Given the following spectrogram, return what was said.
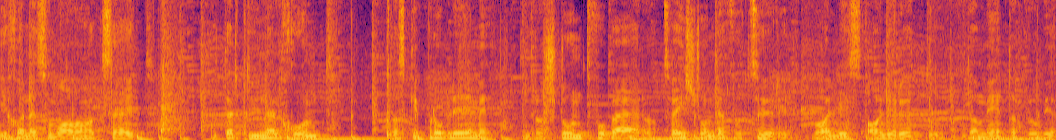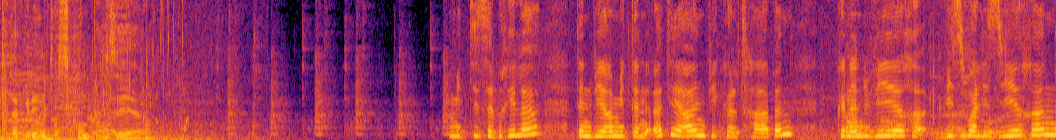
Ich habe es vom Anfang an gesagt. Und der Tunnel kommt, das gibt Probleme. In einer Stunde von Bern, zwei Stunden von Zürich, Wallis, alle retour. Und am Montag probiert der Grind das zu kompensieren. Mit dieser Brille, die wir mit den ETA entwickelt haben, können wir visualisieren,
